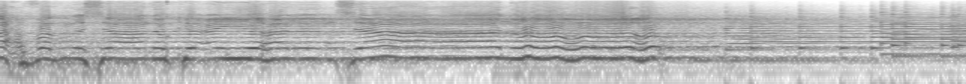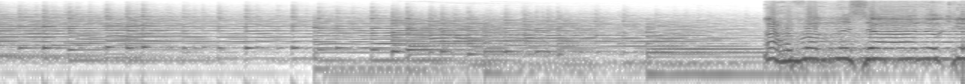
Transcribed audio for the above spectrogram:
احفظ لسانك أيها الإنسان. احفظ لسانك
